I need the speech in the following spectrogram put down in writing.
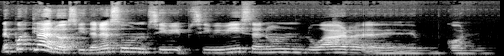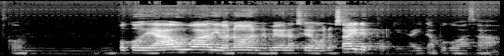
después, claro, si tenés un, si, si vivís en un lugar eh, con, con un poco de agua, digo, no en el medio de la ciudad de Buenos Aires, porque ahí tampoco vas a,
